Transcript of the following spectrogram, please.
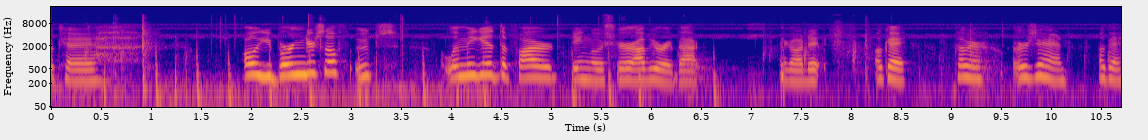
Okay. Oh, you burned yourself? Oops. Let me get the fire extinguisher. I'll be right back. I got it. Okay, come here. Where's your hand? Okay.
